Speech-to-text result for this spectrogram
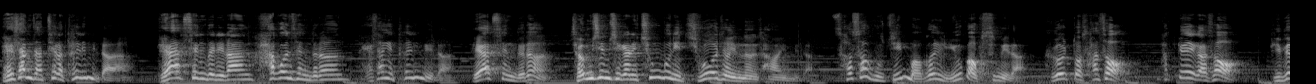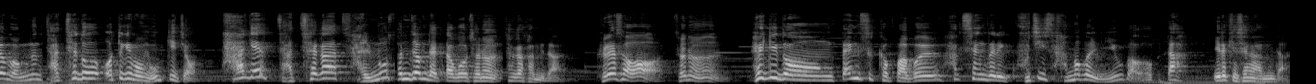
대상 자체가 틀립니다. 대학생들이랑 학원생들은 대상이 틀립니다. 대학생들은 점심시간이 충분히 주어져 있는 상황입니다. 서서 굳이 먹을 이유가 없습니다. 그걸 또 사서 학교에 가서 비벼 먹는 자체도 어떻게 보면 웃기죠. 타겟 자체가 잘못 선정됐다고 저는 생각합니다 그래서 저는 회기동 땡스컵밥을 학생들이 굳이 사 먹을 이유가 없다 이렇게 생각합니다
